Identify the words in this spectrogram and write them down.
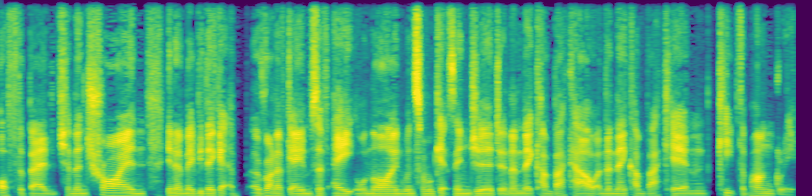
off the bench, and then try and you know maybe they get a, a run of games of eight or nine when someone gets injured, and then they come back out, and then they come back in and keep them hungry."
